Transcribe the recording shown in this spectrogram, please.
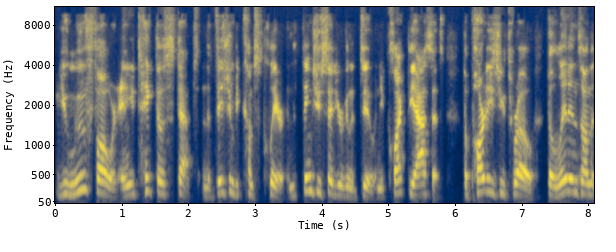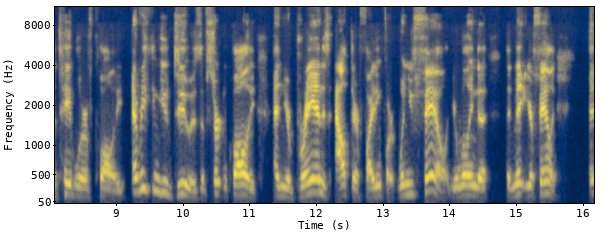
you move forward and you take those steps and the vision becomes clear and the things you said you were going to do and you collect the assets, the parties you throw, the linens on the table are of quality. Everything you do is of certain quality and your brand is out there fighting for it. When you fail, you're willing to admit you're failing. Uh,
